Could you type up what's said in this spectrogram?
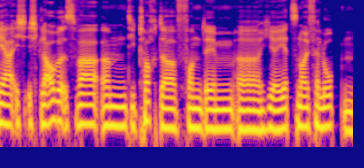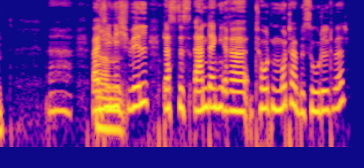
Ja, ich, ich glaube, es war ähm, die Tochter von dem äh, hier jetzt neu Verlobten. Weil die Ähm. nicht will, dass das Andenken ihrer toten Mutter besudelt wird.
